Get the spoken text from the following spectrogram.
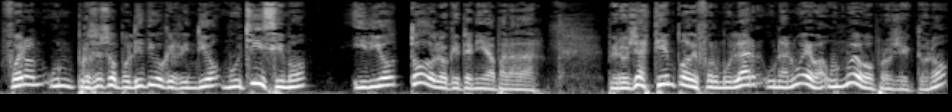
fueron un proceso político que rindió muchísimo y dio todo lo que tenía para dar. Pero ya es tiempo de formular una nueva, un nuevo proyecto, ¿no?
